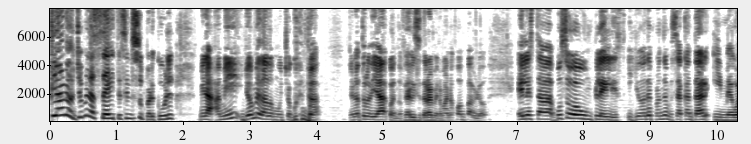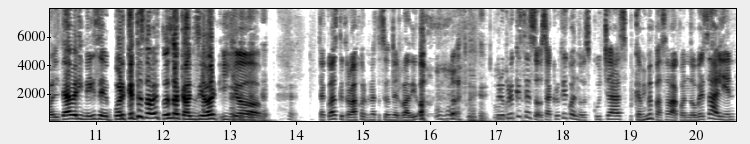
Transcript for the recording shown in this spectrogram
claro, yo me la sé y te sientes súper cool. Mira, a mí, yo me he dado mucho cuenta, el otro día, cuando fui a visitar a mi hermano Juan Pablo, él estaba, puso un playlist y yo de pronto empecé a cantar y me volteé a ver y me dice, ¿por qué te sabes toda esa canción? Y yo... ¿Te acuerdas que trabajo en una estación de radio? Pero creo que es eso, o sea, creo que cuando escuchas, porque a mí me pasaba, cuando ves a alguien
